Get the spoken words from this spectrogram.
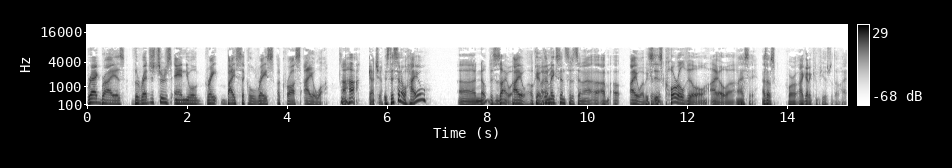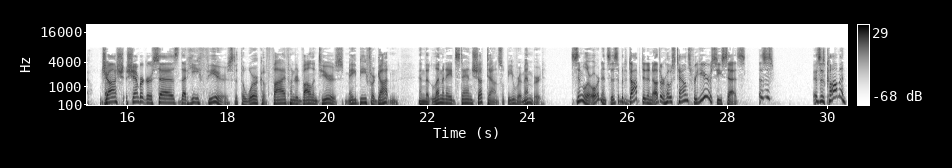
RAGBRAI is the Register's annual Great Bicycle Race across Iowa. Aha, gotcha. Is this in Ohio? Uh, nope, this is Iowa. Iowa. Okay, well, that makes sense that it's in uh, um, uh, Iowa this because is Coralville, Iowa. I see. I thought it was Coral. I got it confused with Ohio. Josh Schamberger says that he fears that the work of 500 volunteers may be forgotten and that lemonade stand shutdowns will be remembered Similar ordinances have been adopted in other host towns for years, he says. This is this is common.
